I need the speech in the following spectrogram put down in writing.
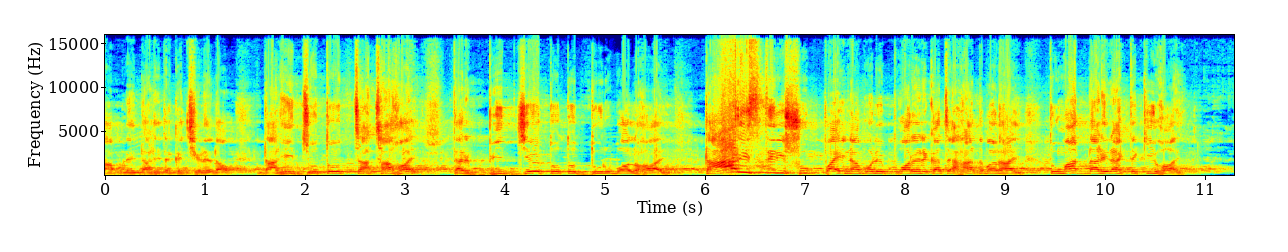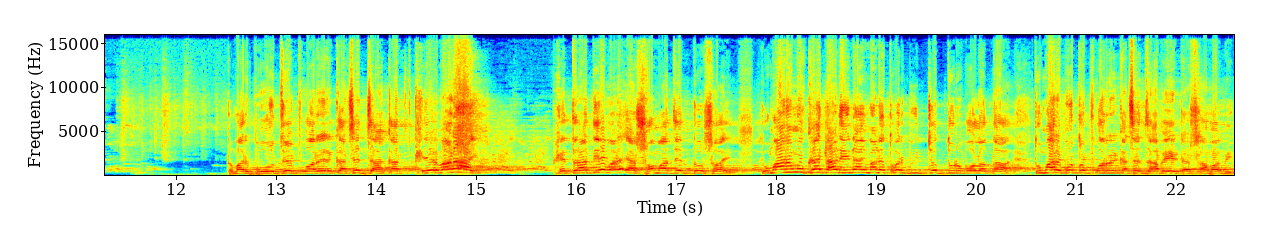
লাভ নেই, দাড়িটাকে ছেড়ে দাও। দাড়ি যত চাচা হয়, তার বীর্যে তত দুর্বল হয়, তার স্ত্রী সুখ পায় না বলে পরের কাছে হাত বাড়ায়। তোমার দাড়ি রাখতে কি হয়? তোমার যে পরের কাছে জাকাত খেয়ে বেড়ায় ফেতরা দিয়ে বেড়ায় আর সমাজের দোষ হয়। তোমার মুখে দাঁড়িয়ে নাই মানে তোমার বিদ্যুৎ দুর্বলতা। তোমার মতো পরের কাছে যাবে এটা স্বাভাবিক।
